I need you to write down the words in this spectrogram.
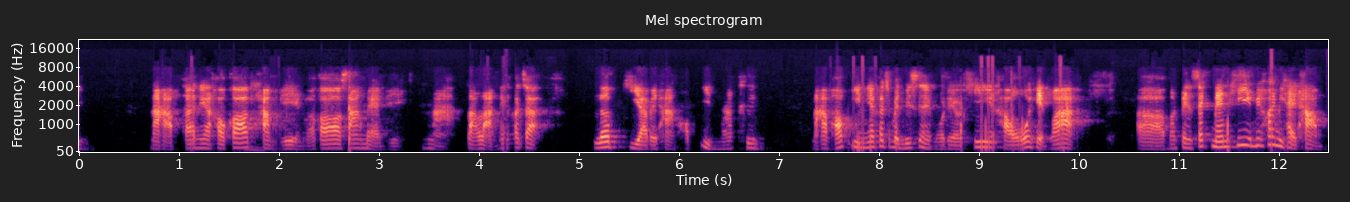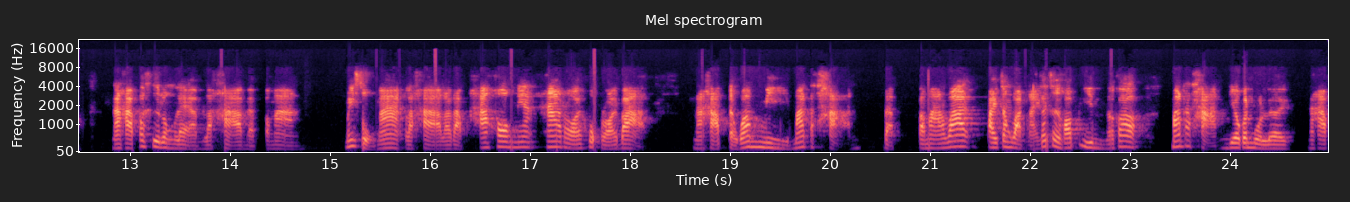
In นะครับแล้วเนี่ยเขาก็ทำเองแล้วก็สร้างแบรนด์เองมาหลังๆเนี่ยก็จะเริ่มเกียร์ไปทาง Hop In มากขึ้นนะครับ Hop In เนี่ยก็จะเป็น business model ที่เขาเห็นว่าอ่ามันเป็น segment ที่ไม่ค่อยมีใครทำนะครับ ก็คือโรงแรมราคาแบบประมาณไม่สูงมากราคาระดับค่าห้องเนี่ยห้าร้อยหกร้อยบาทนะครับ แต่ว่ามีมาตรฐานแบบประมาณว่าไปจังหวัดไหนก็เจอ Hop In แล้วก็มาตรฐานเดียวกันหมดเลยนะครับ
